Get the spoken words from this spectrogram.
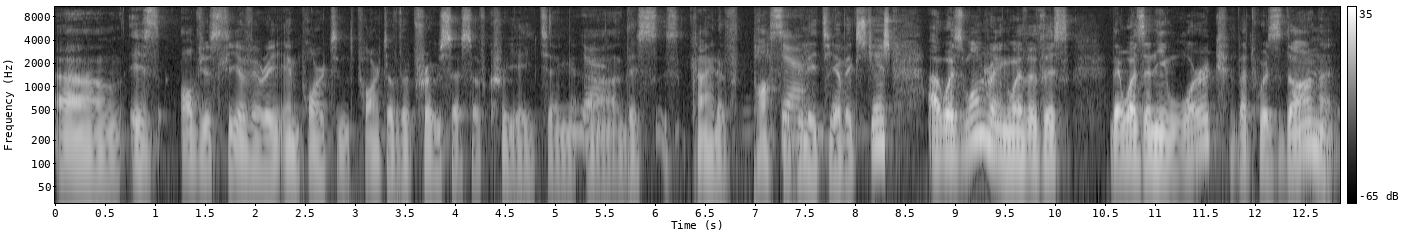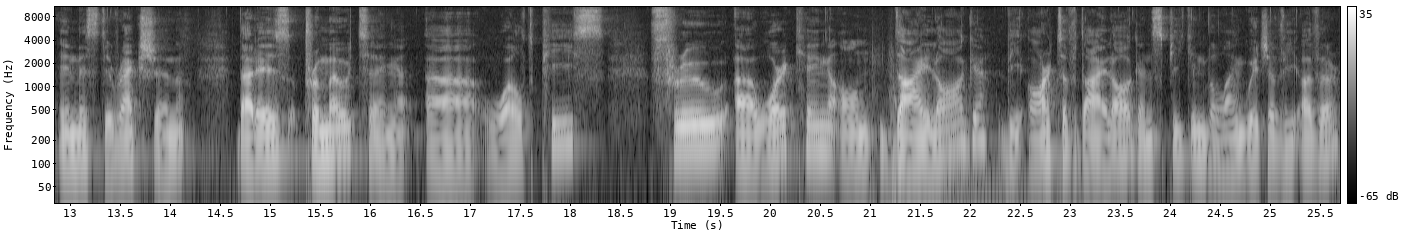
Um, is obviously a very important part of the process of creating Yeah. uh, this kind of possibility of exchange. I was wondering whether this there was any work that was done in this direction that is promoting uh, world peace through uh, working on dialogue, the art of dialogue, and speaking the language of the other.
